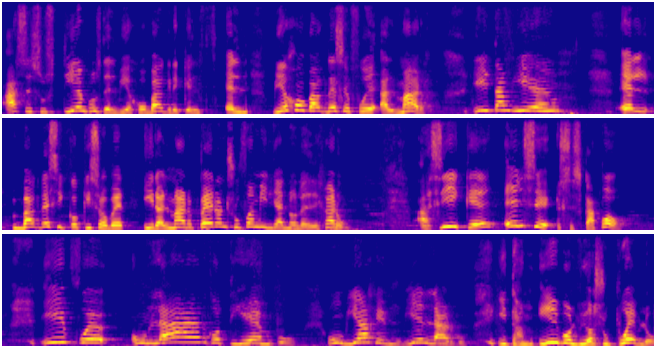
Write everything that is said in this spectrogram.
hace sus tiempos del viejo bagre que el, el viejo bagre se fue al mar y también el Bagrecico quiso ver ir al mar, pero en su familia no le dejaron. Así que él se, escapó. Y fue un largo tiempo, un viaje bien largo. Y, y volvió a su pueblo.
